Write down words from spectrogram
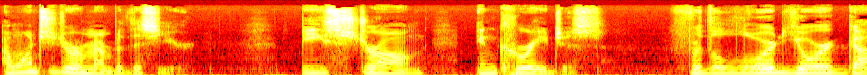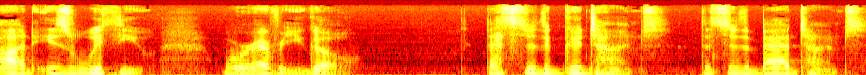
I want you to remember this year be strong and courageous, for the Lord your God is with you wherever you go. That's through the good times, that's through the bad times,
